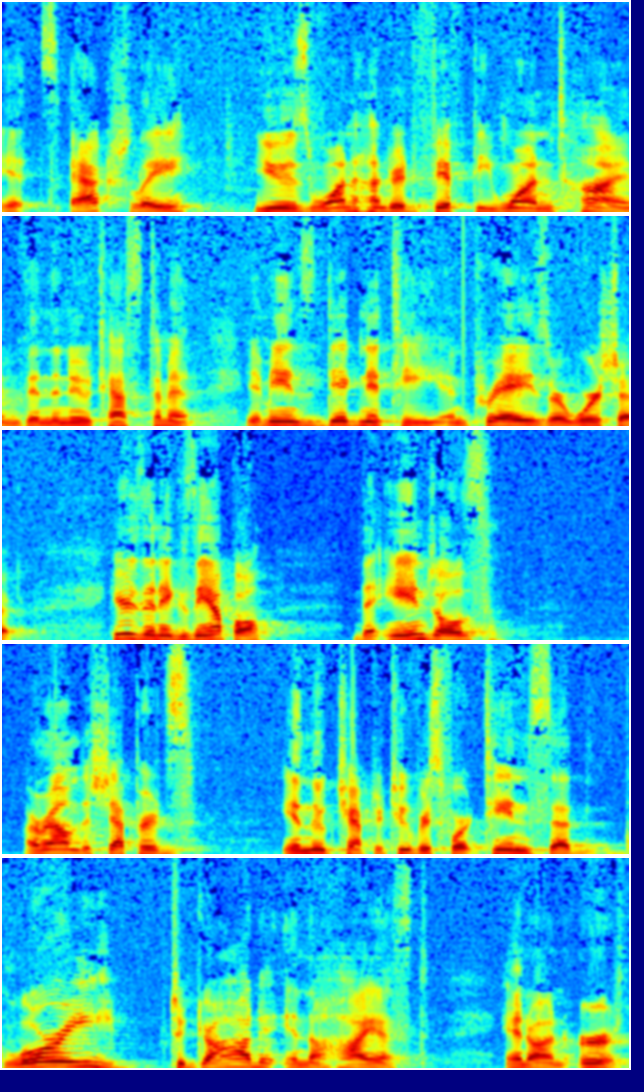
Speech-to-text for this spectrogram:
It's actually used 151 times in the New Testament. It means dignity and praise or worship. Here's an example the angels around the shepherds in Luke chapter 2, verse 14 said, Glory to God in the highest, and on earth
